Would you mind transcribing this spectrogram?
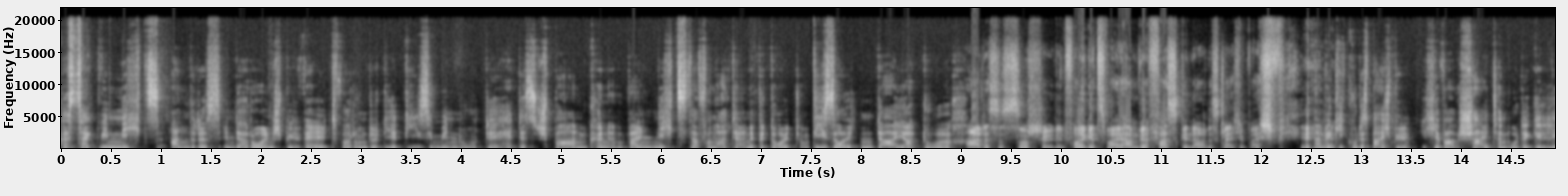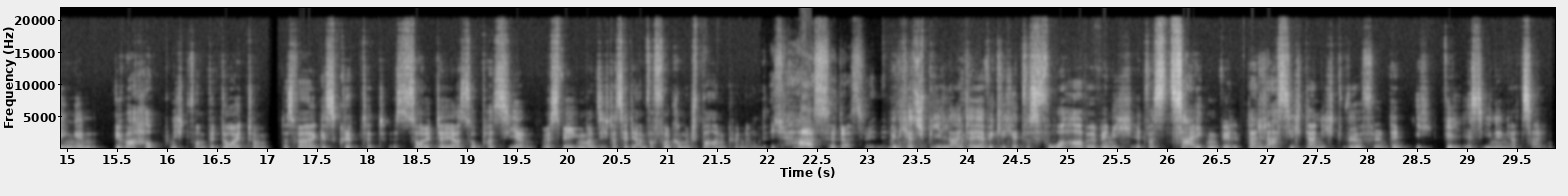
Das zeigt wie nichts anderes in der Rollenspielwelt, warum du dir diese Minute hättest sparen können, weil nichts davon hatte eine Bedeutung. Die sollten da ja durch. Ah, das ist so schön. In Folge 2 haben wir fast genau das gleiche Beispiel. Ein wirklich gutes Beispiel. Hier war Scheitern oder Gelingen überhaupt nicht von Bedeutung. Das war ja gescriptet. Es sollte ja so passieren, weswegen man sich das hätte einfach vollkommen sparen können. Und ich hasse das wenig. Wenn ich als Spielleiter ja wirklich etwas vorhabe, wenn ich etwas zeigen will, dann lasse ich da nicht würfeln, denn ich will es ihnen ja zeigen.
